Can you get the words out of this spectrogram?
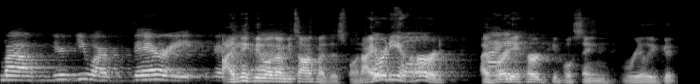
Wow, you're you are very. very I think people are uh, going to be talking about this one. I already hopeful. heard. I've I- already heard people saying really good.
